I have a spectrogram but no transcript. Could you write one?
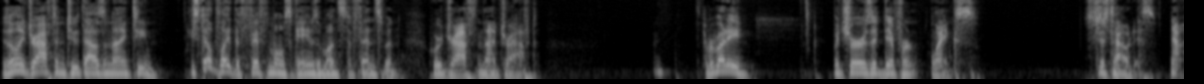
He's only drafted in 2019. He still played the fifth most games amongst defensemen who were drafted in that draft. Everybody matures at different lengths. It's just how it is. Now,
